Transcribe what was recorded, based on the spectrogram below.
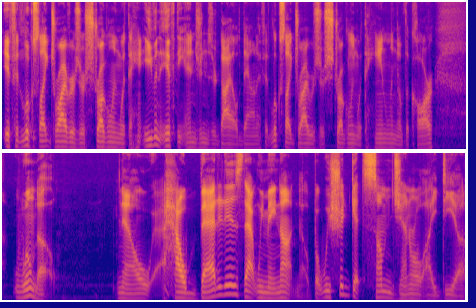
if it looks like drivers are struggling with the ha- even if the engines are dialed down, if it looks like drivers are struggling with the handling of the car, we'll know. Now, how bad it is, that we may not know, but we should get some general idea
